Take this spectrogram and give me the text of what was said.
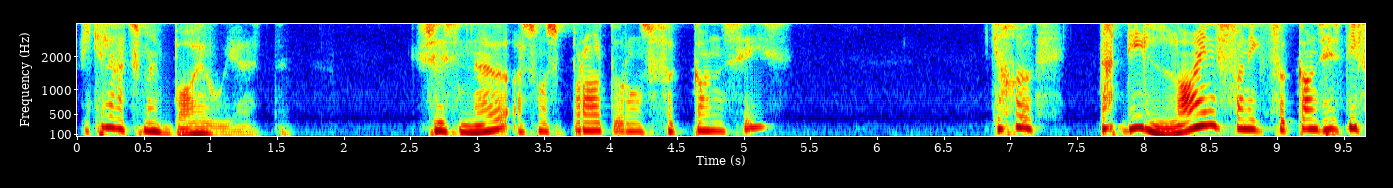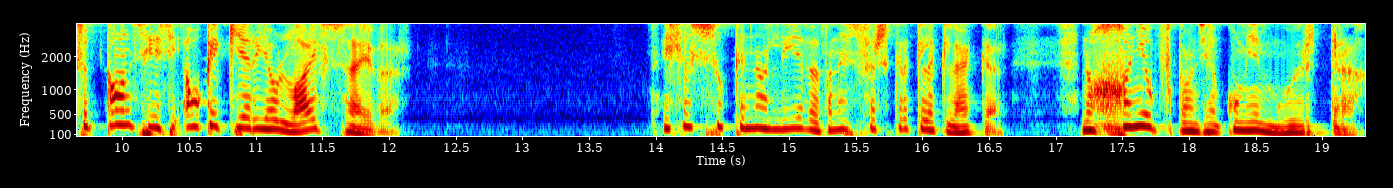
Wie kan dit vir my baie weird? Soos nou as ons praat oor ons vakansies. Ja, dat die line van die vakansie is die vakansie is elke keer jou lifesaver. Is jou soeke na lewe want dit is verskriklik lekker. Nou gaan jy op vakansie en kom jy môre terug.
